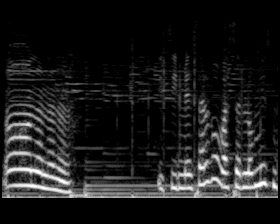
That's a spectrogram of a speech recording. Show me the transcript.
No, no, no, no. y si me salgo va a ser lo mismo.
